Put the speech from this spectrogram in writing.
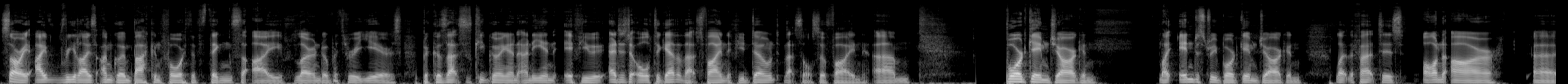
Sorry, I realise I'm going back and forth of things that I've learned over three years because that's just keep going in. And Ian, if you edit it all together, that's fine. If you don't, that's also fine. Um, board game jargon, like industry board game jargon. Like the fact is, on our uh,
